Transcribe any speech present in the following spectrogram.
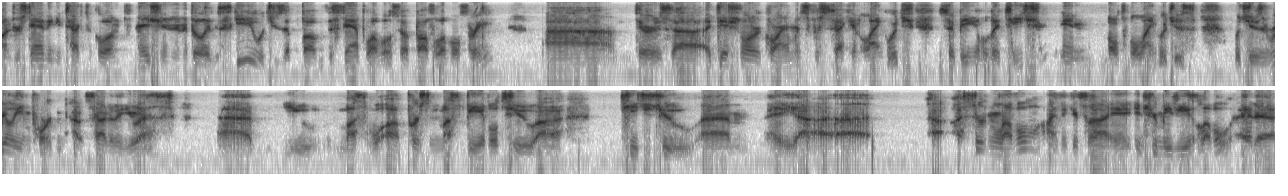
understanding and technical information and ability to ski, which is above the stamp level, so above level three. Um, there's uh, additional requirements for second language, so being able to teach in multiple languages, which is really important outside of the U.S. Uh, you must a person must be able to uh, teach to um, a uh, a certain level. I think it's an intermediate level at a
